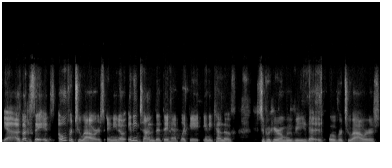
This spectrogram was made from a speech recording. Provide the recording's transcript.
Yeah, I was about to say it's over two hours. And, you know, anytime that they have like a any kind of superhero movie that is over two hours,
